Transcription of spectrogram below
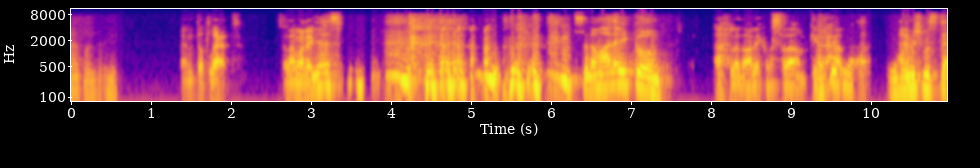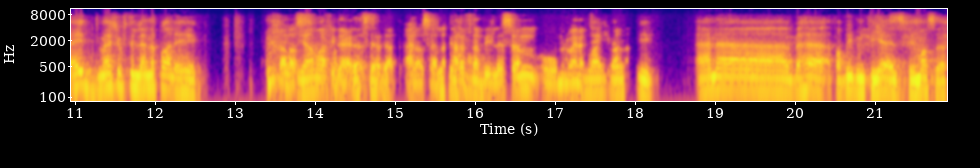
طلعت ولا إيه؟ أنت طلعت. السلام عليكم. يس. السلام عليكم. أهلا وعليكم السلام. كيف الحال؟ يعني مش مستعد ما شفت إلا أنا طالع هيك. خلاص ما في داعي للاستعداد أهلا وسهلا. عرفنا بالاسم ومن وين بتحكي معنا؟ أنا بهاء طبيب امتياز في مصر.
